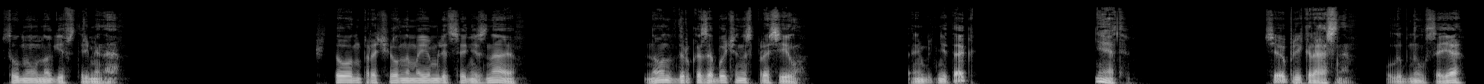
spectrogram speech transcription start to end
сунул ноги в стремена. Что он прочел на моем лице, не знаю, но он вдруг озабоченно спросил. «Что-нибудь не так?» «Нет, все прекрасно», — улыбнулся я,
